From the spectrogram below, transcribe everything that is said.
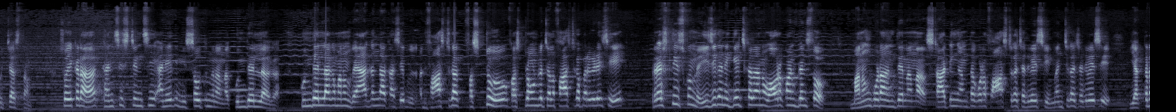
వచ్చేస్తాం. సో ఇక్కడ కన్సిస్టెన్సీ అనేది మిస్ అవుతుంది నాన్న కుందేల్లాగా. కుందేల్లాగా మనం వేగంగా కాసేపు అది ఫాస్ట్గా ఫస్ట్ ఫస్ట్ రౌండ్లో చాలా ఫాస్ట్గా పరిగెడేసి రెస్ట్ తీసుకుంది. ఈజీగా నెగ్గేచ్చు కదా అన్న ఓవర్ కాన్ఫిడెన్స్తో మనం కూడా అంతేనన్న స్టార్టింగ్ అంతా కూడా ఫాస్ట్గా చదివేసి మంచిగా చదివేసి ఎక్కడ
